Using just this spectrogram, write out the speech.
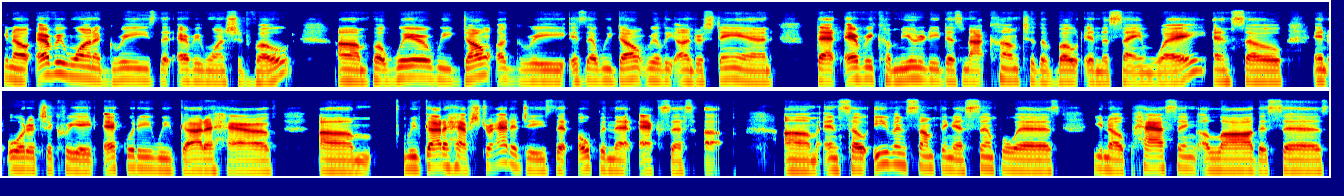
you know, everyone agrees that everyone should vote. Um, but where we don't agree is that we don't really understand that every community does not come to the vote in the same way. And so, in order to create equity, we've got to have um, we've got to have strategies that open that access up. Um, and so, even something as simple as you know passing a law that says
